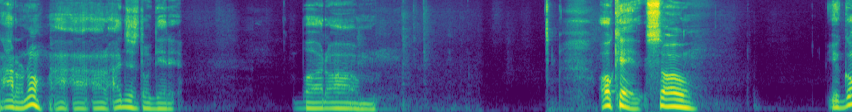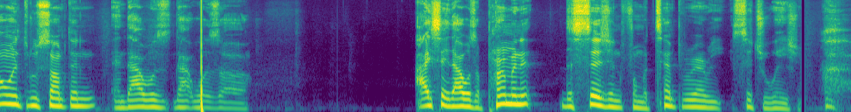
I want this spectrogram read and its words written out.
I don't know. I I I just don't get it. But um. Okay, so you're going through something, and that was that was uh. I say that was a permanent decision from a temporary situation.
